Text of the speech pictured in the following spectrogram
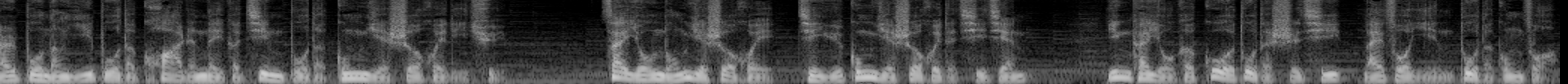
而不能一步的跨人那个进步的工业社会里去，在由农业社会进于工业社会的期间，应该有个过渡的时期来做引渡的工作。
